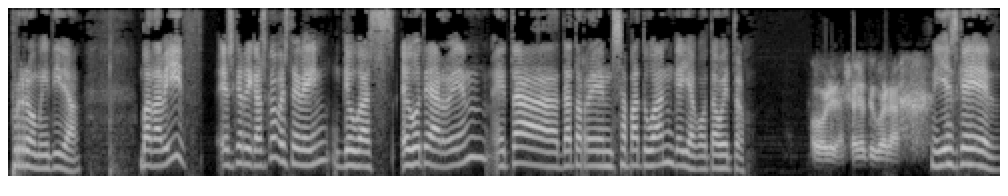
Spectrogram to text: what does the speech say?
prometida. Ba, David, eskerrik asko beste behin, geugaz egotearren eta datorren zapatuan gehiago eta hobeto. Hore, saiatu gara. Mi esker,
